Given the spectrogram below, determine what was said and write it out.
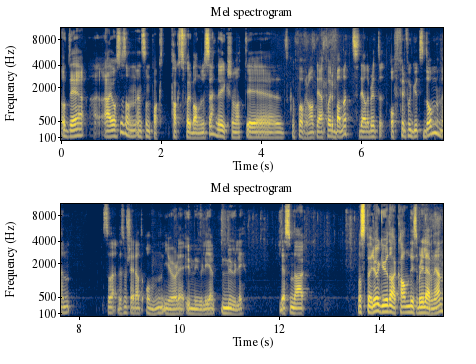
og det er jo også sånn, en sånn pakt, paktsforbannelse. Det virker som at de skal få fram at de er forbannet. De hadde blitt offer for Guds dom, men det som skjer, er at ånden gjør det umulige mulig. Det som det er Nå spør jo Gud da, kan disse bli levende igjen.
